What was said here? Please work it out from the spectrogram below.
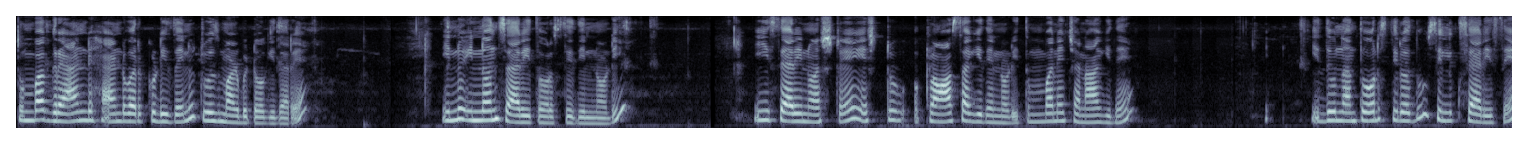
ತುಂಬ grand hand work design choose ಮಾಡಿಬಿಟ್ಟು ಹೋಗಿದ್ದಾರೆ. ಇನ್ನು ಇನ್ನೊಂದು ಸ್ಯಾರಿ ತೋರಿಸ್ತಿದ್ದೀನಿ ನೋಡಿ. ಈ ಸ್ಯಾರಿನೂ ಅಷ್ಟೇ, ಎಷ್ಟು ಕ್ಲಾಸ್ ಆಗಿದೆ ನೋಡಿ ತುಂಬಾ ಚೆನ್ನಾಗಿದೆ. ಇದು ನಾನು ತೋರಿಸ್ತಿರೋದು ಸಿಲ್ಕ್ ಸ್ಯಾರೀಸೇ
